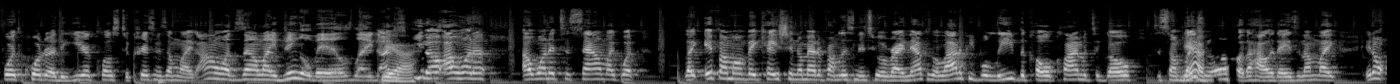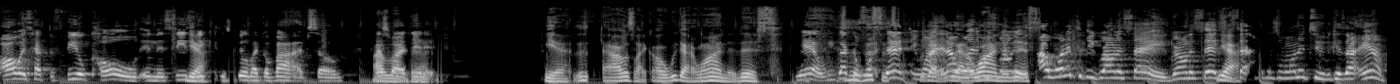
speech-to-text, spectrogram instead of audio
fourth quarter of the year, close to Christmas, I'm like, I don't want to sound like Jingle Bells. Like, I Yeah. just, you know, I want to, I want it to sound like what, like if I'm on vacation, no matter if I'm listening to it right now, because a lot of people leave the cold climate to go to someplace Yeah. warm for the holidays, and I'm like, it don't always have to feel cold in this season. Yeah. It can just feel like a vibe. So I that's why I did that. it. yeah, I was like, oh, we got to wind to this. Yeah, we got the This is- that we gotta- and I wanted, to to be grown, this. I wanted to be grown and saved, grown and sexy. Yeah. I just wanted to because I am.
